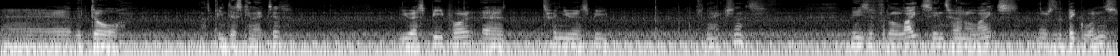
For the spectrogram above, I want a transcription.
uh, the door that's been disconnected. USB port, uh, twin USB connections. These are for the lights, the internal lights. Those are the big ones.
